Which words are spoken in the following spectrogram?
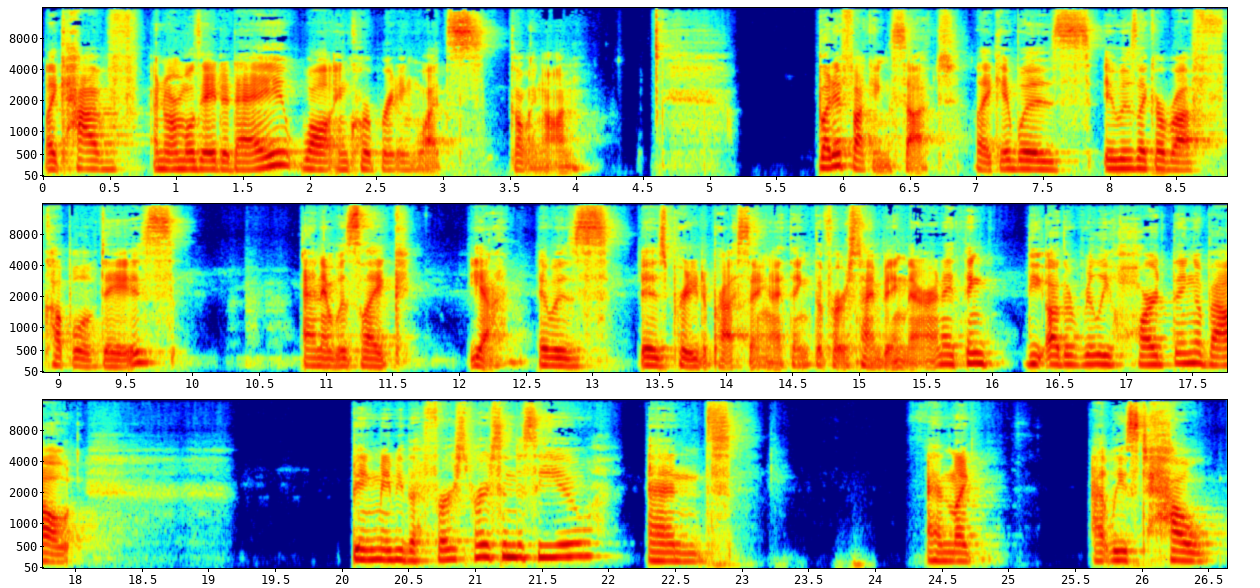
like have a normal day to day while incorporating what's going on? But it fucking sucked. Like it was it was like a rough couple of days and it was like yeah, it was is pretty depressing, I think, the first time being there. And I think the other really hard thing about being maybe the first person to see you and and like at least how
